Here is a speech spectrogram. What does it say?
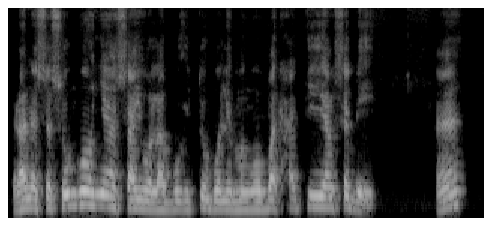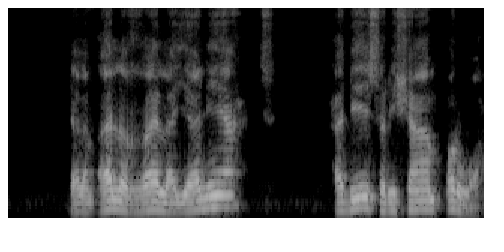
Kerana sesungguhnya sayur labu itu boleh mengobat hati yang sedih. Ha? Dalam Al-Ghalayaniyah, hadis Risham Urwah.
